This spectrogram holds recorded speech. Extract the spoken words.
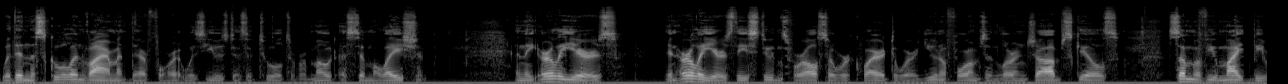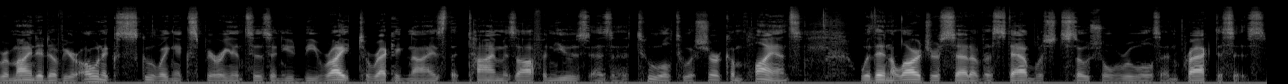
Within the school environment, therefore, it was used as a tool to promote assimilation. In the early years, in early years, these students were also required to wear uniforms and learn job skills. Some of you might be reminded of your own ex schooling experiences, and you'd be right to recognize that time is often used as a tool to assure compliance within a larger set of established social rules and practices.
